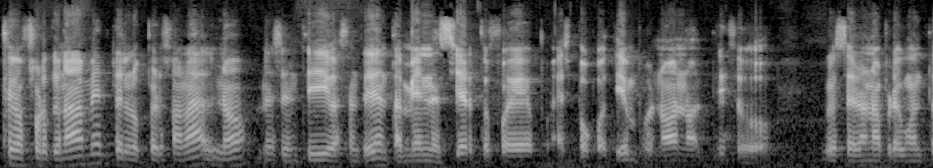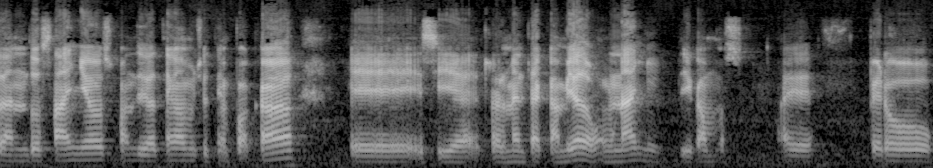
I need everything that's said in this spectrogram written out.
Sí, afortunadamente en lo personal, ¿no? Me sentí bastante bien. También es cierto, fue es poco tiempo, ¿no? no eso será una pregunta en dos años, cuando ya tenga mucho tiempo acá eh, si realmente ha cambiado, un año, digamos. Eh, pero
